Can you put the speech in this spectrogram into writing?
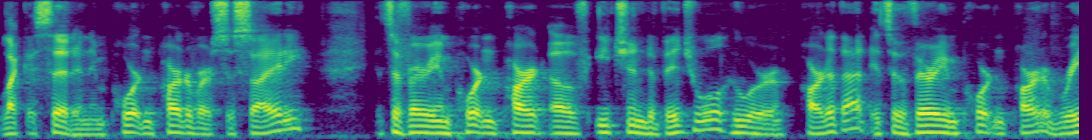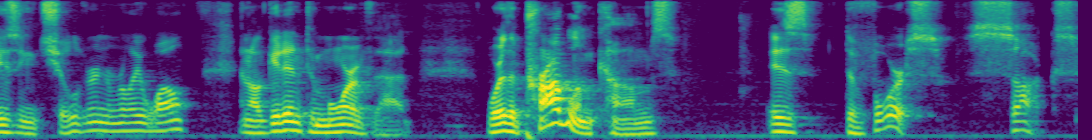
like I said, an important part of our society. It's a very important part of each individual who are part of that. It's a very important part of raising children really well. And I'll get into more of that. Where the problem comes is divorce sucks.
